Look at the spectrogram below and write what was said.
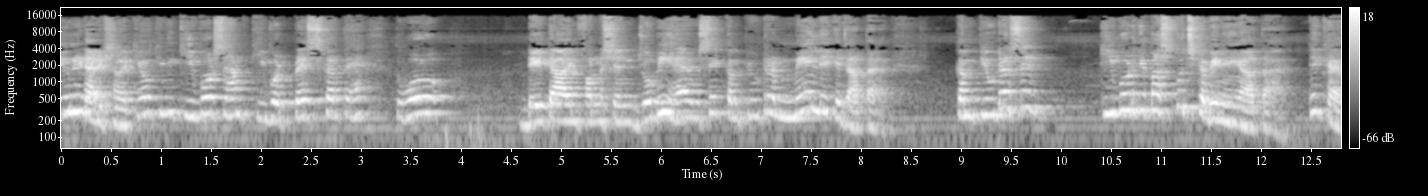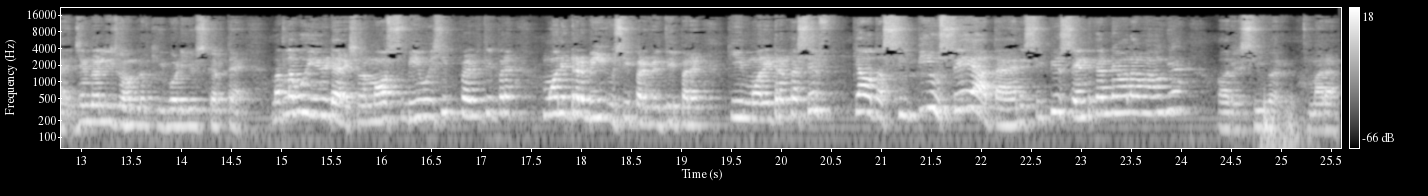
यूनिडायरेक्शनल है क्यों क्योंकि कीबोर्ड से हम कीबोर्ड प्रेस करते हैं तो वो डेटा इंफॉर्मेशन जो भी है, उसे कंप्यूटर में लेके जाता है। कंप्यूटर से कीबोर्ड के पास कुछ कभी नहीं आता है। ठीक है जनरली जो हम लोग कीबोर्ड यूज़ करते हैं मतलब वो यूनिडायरेक्शनल माउस भी उसी प्रवृत्ति पर है मॉनिटर भी उसी प्रवृत्ति पर है कि मॉनिटर पर सिर्फ़ क्या होता है सीपीयू से आता है सीपीयू सेंड करने वाला वहाँ हो गया और रिसीवर हमारा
